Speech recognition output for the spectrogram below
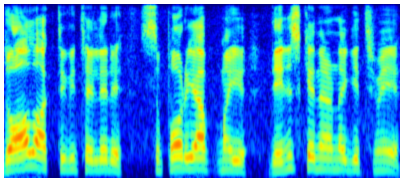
doğal aktiviteleri, spor yapmayı, deniz kenarına gitmeyi,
